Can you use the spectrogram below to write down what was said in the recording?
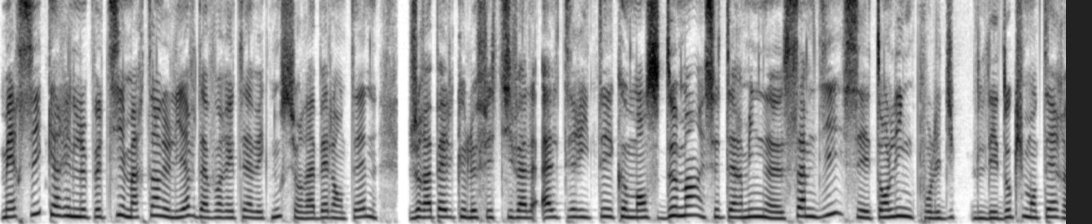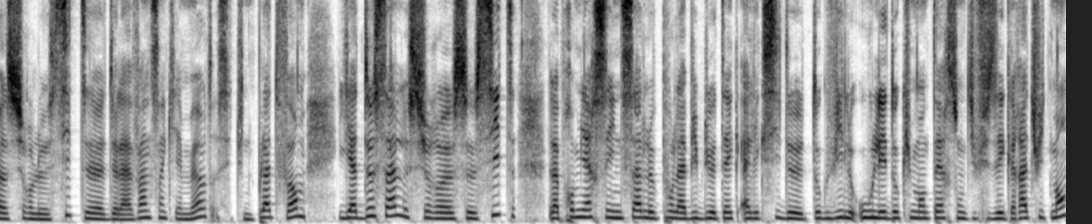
Merci Karine Le Petit et Martin Lelièvre d'avoir été avec nous sur la belle antenne. Je rappelle que le festival Altérité commence demain et se termine euh, samedi. C'est en ligne pour les, documentaires euh, sur le site euh, de la 25e heure. C'est une plateforme. Il y a deux salles sur ce site. La première, c'est une salle pour la bibliothèque Alexis de Tocqueville où les documentaires sont diffusés gratuitement.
